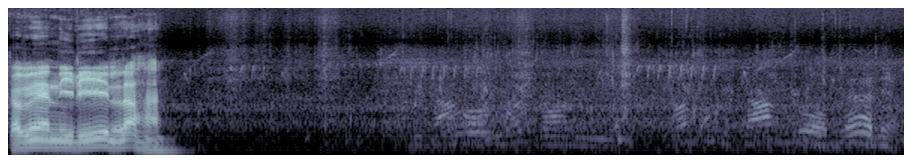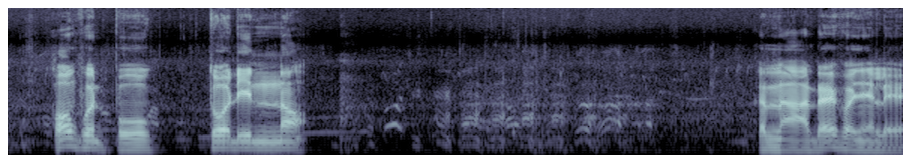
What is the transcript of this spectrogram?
ก็แม่นอี่ดีนั่นละหันของเพิ่นปลูกตัวดินเนาะขนาดได้พอใหญ่แหละ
